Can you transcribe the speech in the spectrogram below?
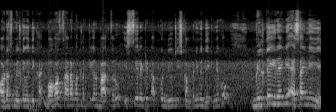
ऑर्डर्स मिलते हुए दिखा है, बहुत सारा मतलब कि अगर बात करूँ, इससे रिलेटेड आपको न्यूज़ इस कंपनी में देखने को मिलते ही रहेंगे, ऐसा ही नहीं है।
